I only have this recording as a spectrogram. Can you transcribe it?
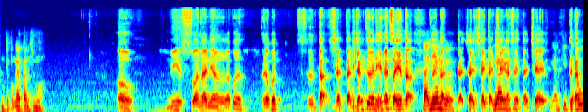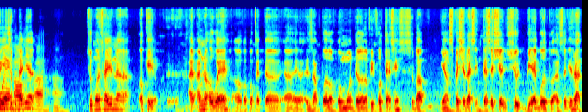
untuk pengetahuan semua? Oh, ni soalan yang apa apa tak saya, tak dijangka ni saya tak tak dijangka tak, tak, saya, saya tak check saya tak check yang kita tetapi sebenarnya of, uh, uh. cuma saya nak okay I'm not aware of apa kata uh, example of a model of info tax ni sebab yang specialized in taxation should be able to answer this lah.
